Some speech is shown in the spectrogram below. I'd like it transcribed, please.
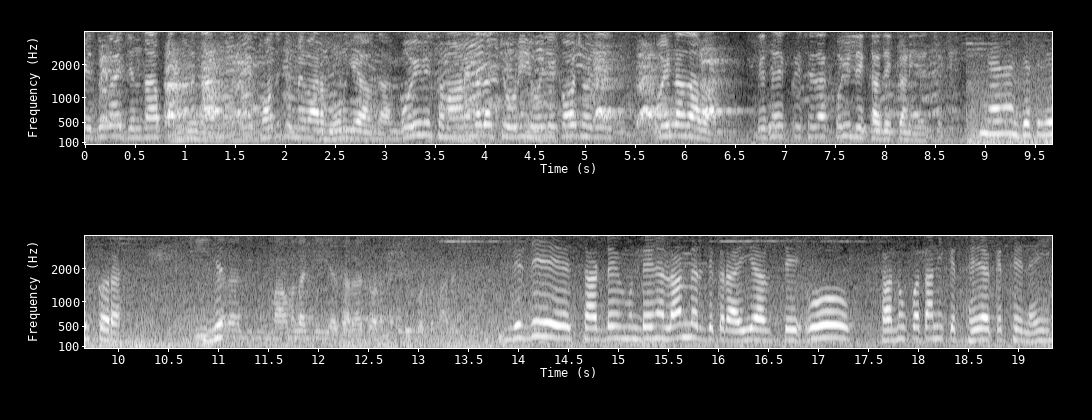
ਇਦੋਂ ਬਾਅਦ ਜਿੰਦਾ ਭੰਨਣ ਕਾਰਨ ਇਹ ਖੁਦ ਜ਼ਿੰਮੇਵਾਰ ਹੋਣਗੇ ਆਪਦਾ। ਕੋਈ ਵੀ ਸਮਾਨ ਇਹਨਾਂ ਦਾ ਚੋਰੀ ਹੋ ਜੇ ਕੁਛ ਹੋ ਜੇ ਉਹ ਇਹਨਾਂ ਦਾ ਵਾ। ਕਿਸੇ ਕਿਸੇ ਦਾ ਕੋਈ ਲੇਖਾ ਦੇਖਾ ਨਹੀਂ ਇਹ 'ਚ। ਮੇਰਾ ਨਾਮ ਜਸਵੀਰ ਕੌਰ ਆ। ਜੀ ਮਾਮਲਾ ਕੀ ਹੈ ਸਾਰਾ ਤੁਹਾਡਾ ਨਾਲ ਜਿਹੜੀ ਕੁੱਟ ਮਾਰੀ ਵੀਰ ਜੀ, ਸਾਡੇ ਮੁੰਡੇ ਨੇ ਲਾਹ ਮਿਰਜ ਕਰਾਈ ਆ ਤੇ ਉਹ ਸਾਨੂੰ ਪਤਾ ਨਹੀਂ ਕਿੱਥੇ ਆ, ਕਿੱਥੇ ਨਹੀਂ।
